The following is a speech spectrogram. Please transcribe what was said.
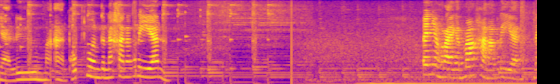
อย่าลืมมาอ่านทบทวนกันนะคะนักเรียน บ้างคะนักเรียนใน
